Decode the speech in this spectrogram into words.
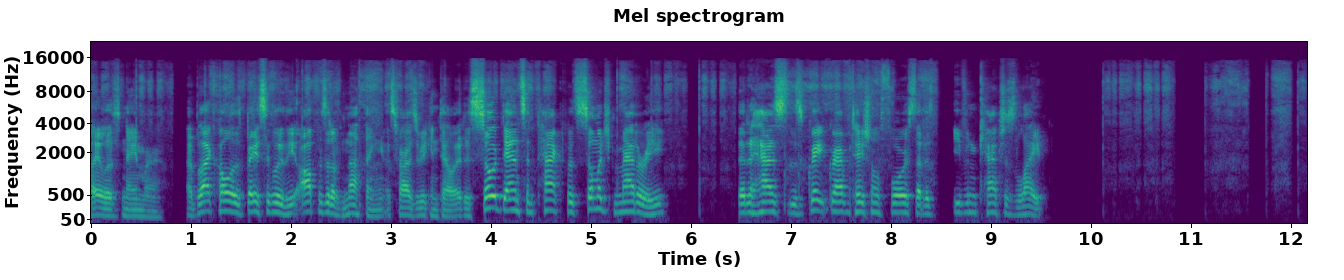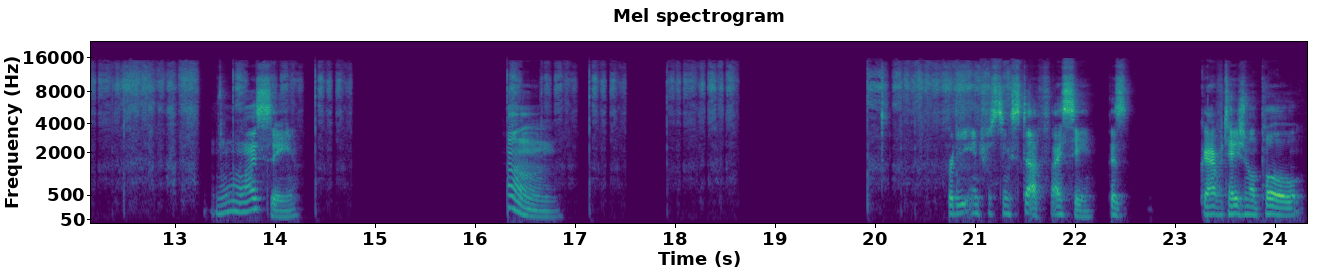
Playlist namer. A black hole is basically the opposite of nothing, as far as we can tell. It is so dense and packed with so much mattery that it has this great gravitational force that it even catches light. Oh, I see. Hmm. Pretty interesting stuff, I see. Because gravitational pull,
